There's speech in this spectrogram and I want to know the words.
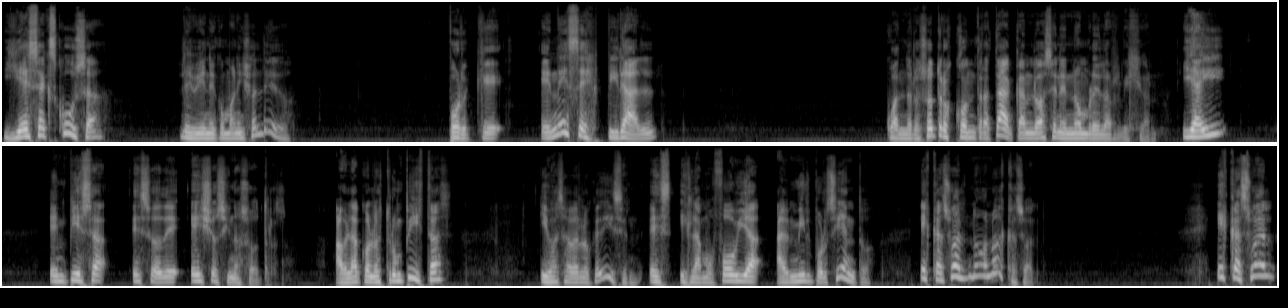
Y esa excusa le viene como anillo al dedo. Porque en esa espiral, cuando los otros contraatacan, lo hacen en nombre de la religión. Y ahí empieza eso de ellos y nosotros. Habla con los trumpistas y vas a ver lo que dicen. Es islamofobia al mil por ciento. ¿Es casual? No, no es casual. ¿Es casual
